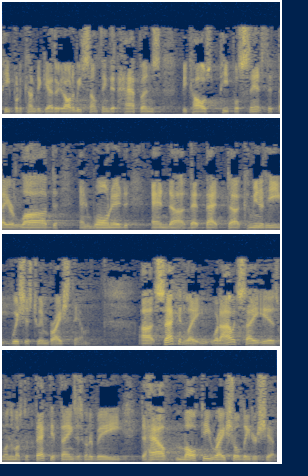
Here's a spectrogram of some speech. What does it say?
people to come together. It ought to be something that happens because people sense that they are loved and wanted and uh, that that uh, community wishes to embrace them. Uh, secondly, what I would say is one of the most effective things is going to be to have multiracial leadership.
